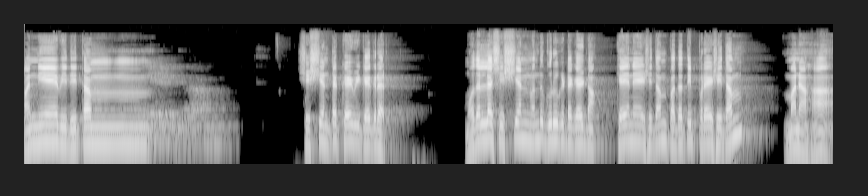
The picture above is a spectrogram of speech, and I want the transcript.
मन्ये विदितम् சிஷ்யன்ட்ட கேள்வி கேட்குறார். முதல்ல சிஷ்யன் வந்து குருக்கிட்ட கேட்டான். கேனேஷிதம் பதத்தி பிரேஷிதம் மனஹா.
